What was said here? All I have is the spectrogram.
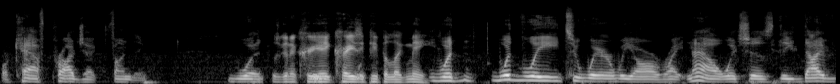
or CAF project funding, would was going to create crazy people like me. would would lead to where we are right now, which is the di-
